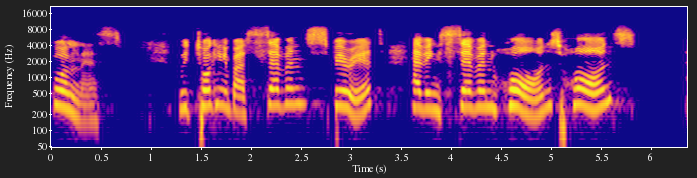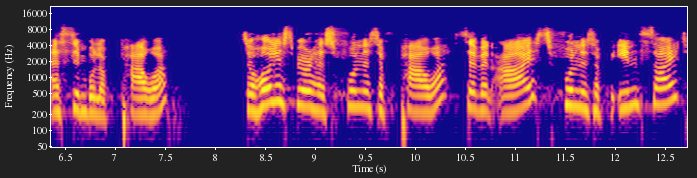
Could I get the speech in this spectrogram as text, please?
fullness. We're talking about seven spirits having seven horns. Horns, a symbol of power. So Holy Spirit has fullness of power, seven eyes, fullness of insight.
